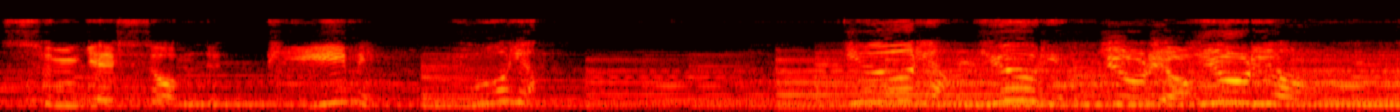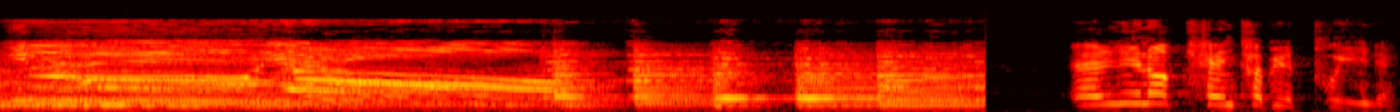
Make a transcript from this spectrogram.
숨길 수 없는 비밀. 유령. 유령. 유령. 유령. 유령. 유령. 엘리너 켄터빌 부인의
